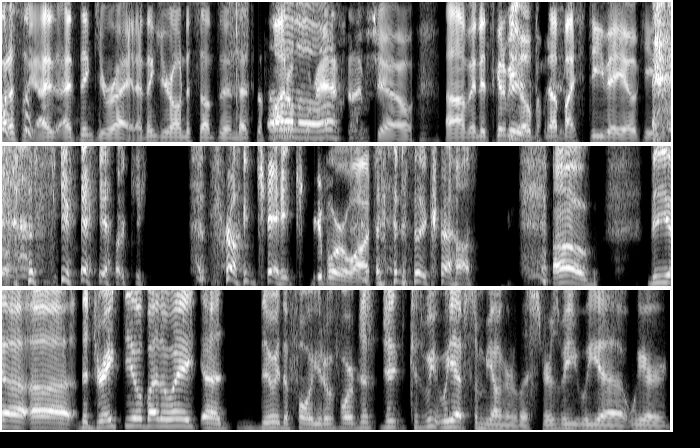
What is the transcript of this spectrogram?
Honestly, I, I think you're right. I think you're onto something. That's the final four Oh. halftime show, um, and it's going to be Dude. opened up by Steve Aoki. Steve Aoki throwing cake People are watching. into the crowd. Um, the uh uh the Drake deal, by the way, uh doing the full uniform, just just because we we have some younger listeners. We we uh we are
